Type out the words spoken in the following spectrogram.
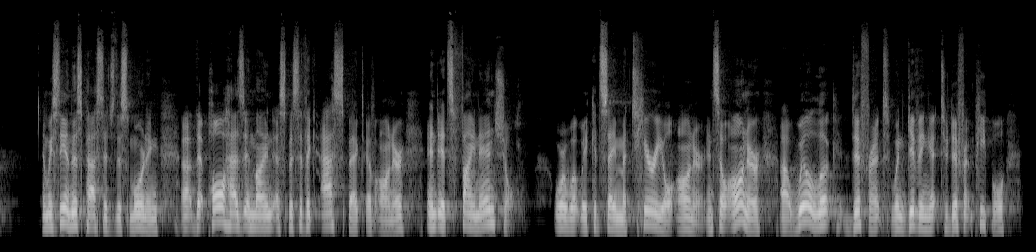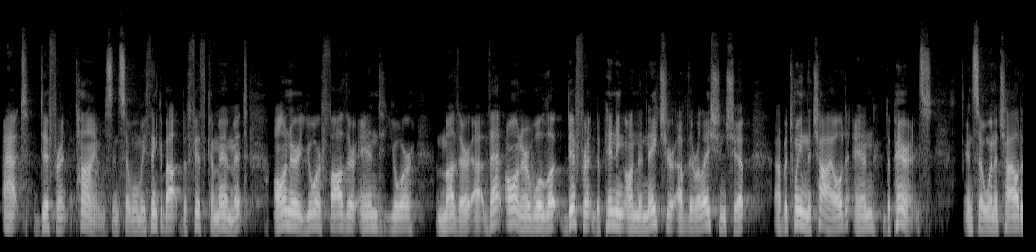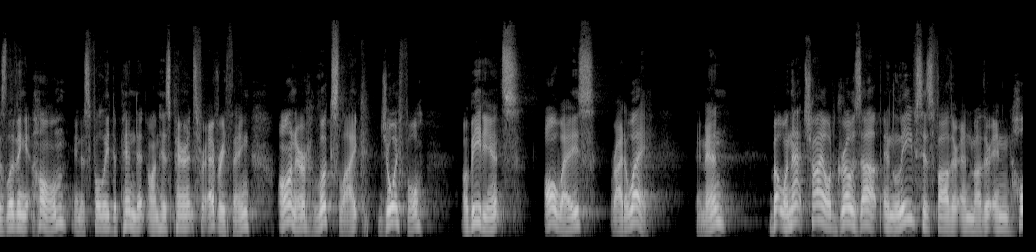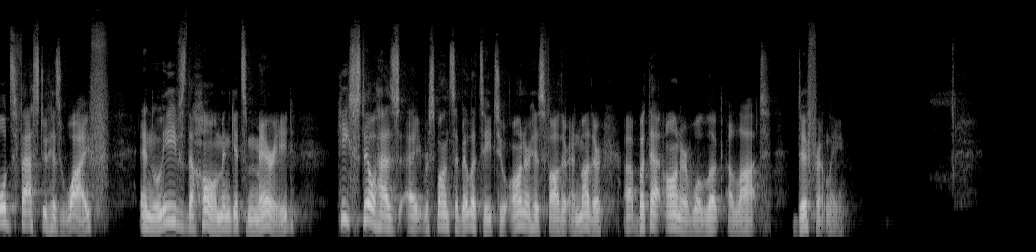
And we see in this passage this morning uh, that Paul has in mind a specific aspect of honor, and it's financial, or what we could say material honor. And so, honor uh, will look different when giving it to different people at different times. And so, when we think about the fifth commandment, honor your father and your mother, uh, that honor will look different depending on the nature of the relationship uh, between the child and the parents. And so, when a child is living at home and is fully dependent on his parents for everything, honor looks like joyful obedience always right away. Amen? But when that child grows up and leaves his father and mother and holds fast to his wife and leaves the home and gets married, he still has a responsibility to honor his father and mother, uh, but that honor will look a lot differently.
